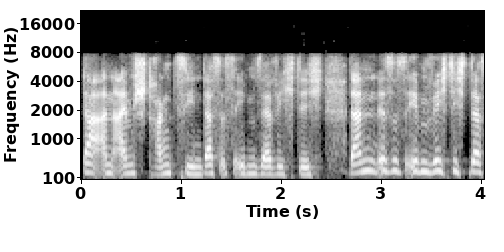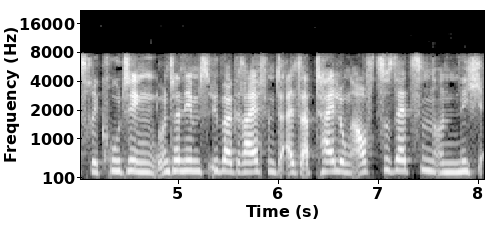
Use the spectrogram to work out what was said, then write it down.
da an einem Strang ziehen. Das ist eben sehr wichtig. Dann ist es eben wichtig, das Recruiting unternehmensübergreifend als Abteilung aufzusetzen und nicht,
